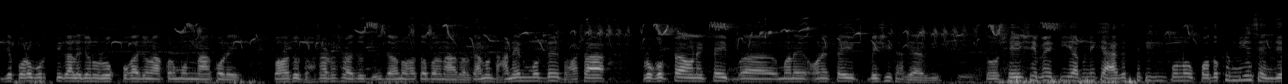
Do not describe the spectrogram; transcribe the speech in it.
যে পরবর্তীকালে যেন রোগ পোকা যেন আক্রমণ না করে, বা হয়তো ধসা টসা যেন হয়তো বা না ধরে, কারণ ধানের মধ্যে ধসা প্রকোপটা অনেকটাই মানে অনেকটাই বেশি থাকে আর কি। তো সেই হিসেবে কি আপনি কি আগের থেকে কি কোনো পদক্ষেপ নিয়েছেন যে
